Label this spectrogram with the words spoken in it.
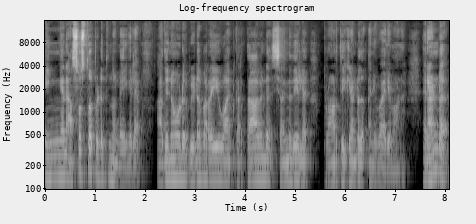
ഇങ്ങനെ അസ്വസ്ഥപ്പെടുത്തുന്നുണ്ടെങ്കിൽ അതിനോട് വിട പറയുവാൻ കർത്താവിന്റെ സന്നിധിയിൽ പ്രാർത്ഥിക്കേണ്ടത് അനിവാര്യമാണ്. രണ്ട്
